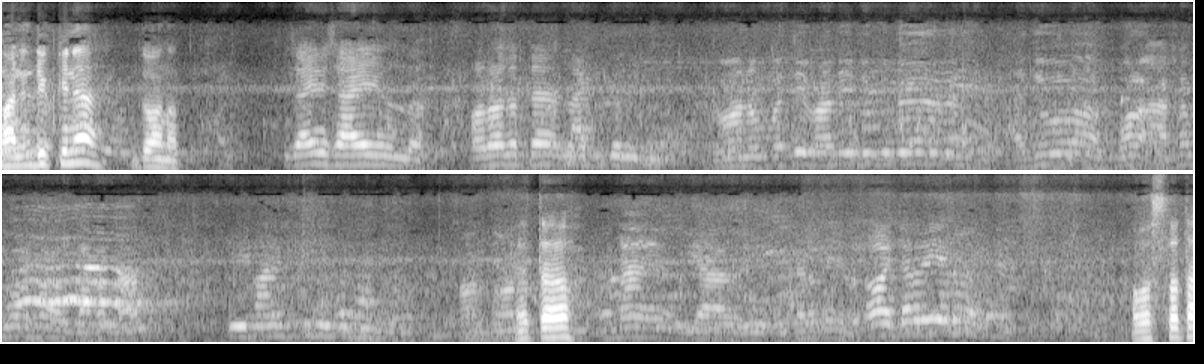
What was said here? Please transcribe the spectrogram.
পানি ডিপ কিনা দোকানত যাইনি চাই না লাগি এ অবস্থা তো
